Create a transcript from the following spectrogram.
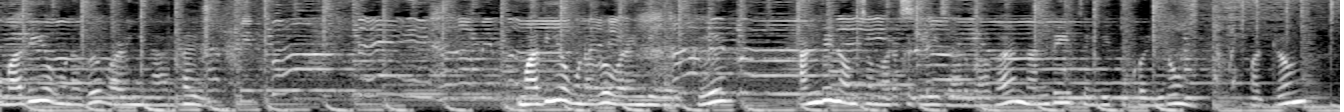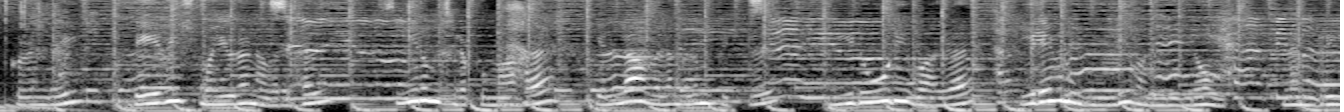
மதிய உணவு வழங்கினார்கள். மதிய உணவு வழங்கியதற்கு அன்பின் அம்சம் அறக்கட்டளை சார்பாக நன்றியை தெரிவித்துக் கொள்கிறோம். மற்றும் குழந்தை தேவேஷ் மயூரன் அவர்கள் சீரும் சிறப்புமாக எல்லா வளங்களும் பெற்று நீடூடி வாழ இறைவனை வேண்டி வணங்குகிறோம். நன்றி.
